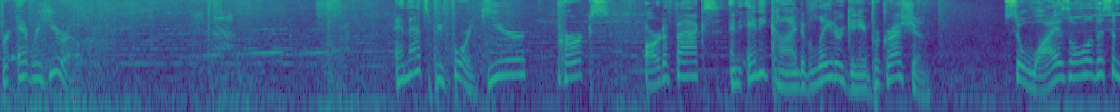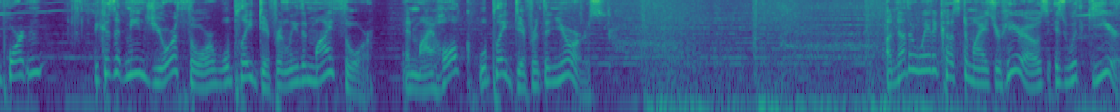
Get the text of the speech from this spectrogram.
for every hero. And that's before gear, perks, artifacts, and any kind of later game progression. So why is all of this important? Because it means your Thor will play differently than my Thor, and my Hulk will play different than yours. Another way to customize your heroes is with gear.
